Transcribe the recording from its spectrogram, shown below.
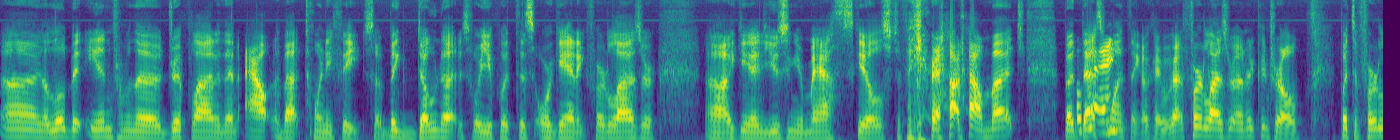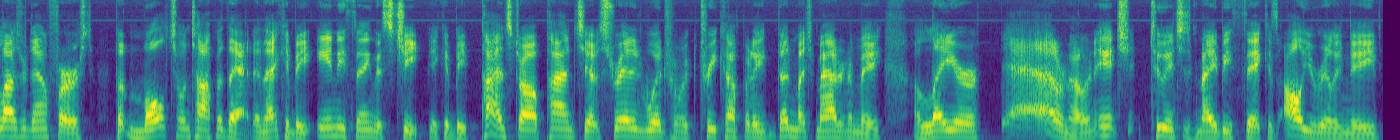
uh, a little bit in from the drip line and then out about 20 feet. So a big donut is where you put this organic fertilizer. Uh, again, using your math skills to figure out how much. But that's one thing. Okay, we've got fertilizer under control. Put the fertilizer down first. Put mulch on top of that, and that can be anything that's cheap. It could be pine straw, pine chips, shredded wood from a tree company. Doesn't much matter to me. A layer, eh, I don't know, an inch, two inches maybe thick is all you really need.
